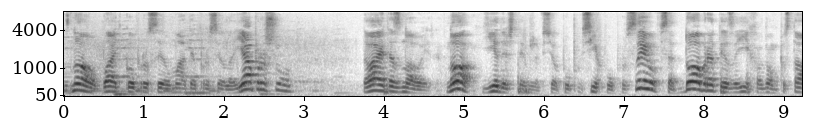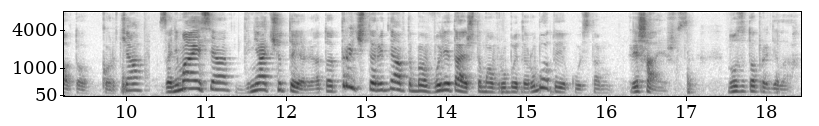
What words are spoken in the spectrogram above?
Знову батько просив, мати просила, я прошу. Давайте знову. Ну, їдеш ти вже все, всіх попросив, все добре, ти заїхав дом, поставив того корча. Займаєшся дня 4, а то 3-4 дня в тебе вилітаєш, ти мав робити роботу якусь там, рішаєш все. Ну, зато при ділах.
